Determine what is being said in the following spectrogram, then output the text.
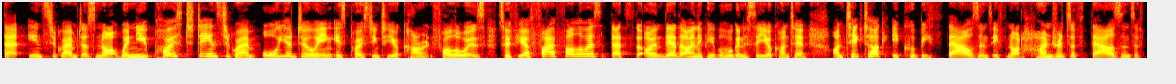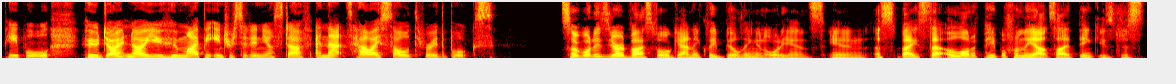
that Instagram does not. When you post to Instagram, all you're doing is posting to your current followers. So if you have five followers, followers, that's the on- they're the only people who are going to see your content. On TikTok, it could be thousands, if not hundreds of thousands of people who don't know you who might be interested in your stuff, and that's how I sold through the books. So, what is your advice for organically building an audience in a space that a lot of people from the outside think is just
